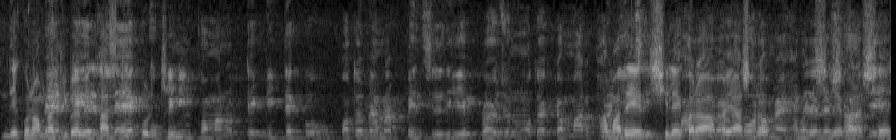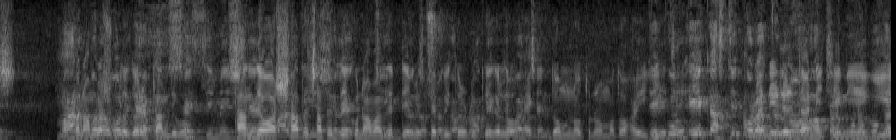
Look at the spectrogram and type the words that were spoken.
দেখুন আমরা কীভাবে কাজটি করছি। কমানোর টেকনিক দেখব। প্রথমে আমরা পেন্সিল দিয়ে প্রয়োজন মতো একটা মার্ক আমাদের সেলাই করা হয়ে আসলো। আমাদের সেলাই করা শেষ। এখন আমরা সুতো ধরে টান দিব। টান দেওয়ার সাথে সাথে দেখুন আমাদের ড্যামেজটা ভিতরে ঢুকে গেল একদম নতুন মতো হয়ে দেখুন গিয়েছে। আমরা নিডলটা নিচে নিয়ে গিয়ে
